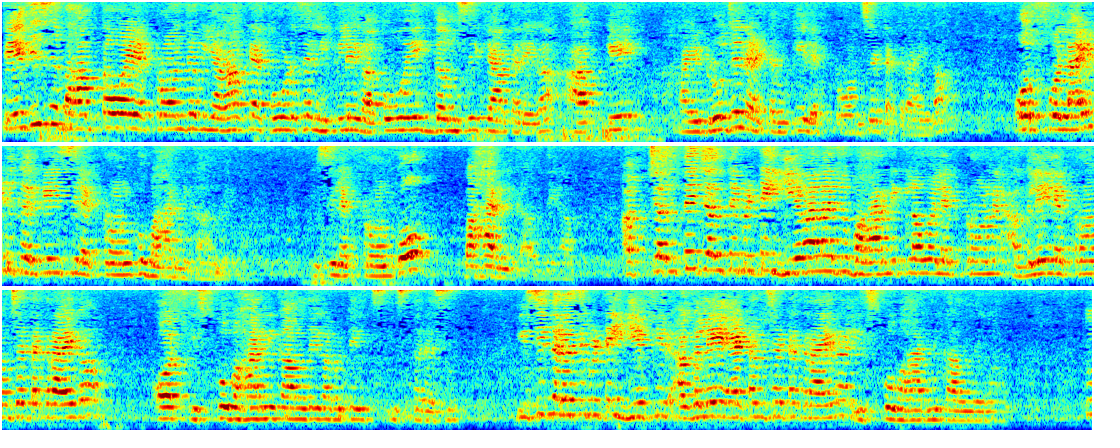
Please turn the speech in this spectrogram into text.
तेज़ी से भागता हुआ इलेक्ट्रॉन जब यहाँ कैथोड से निकलेगा तो वो एकदम से क्या करेगा, आपके हाइड्रोजन एटम के इलेक्ट्रॉन से टकराएगा। और कोलाइड करके इस इलेक्ट्रॉन को बाहर निकाल देगा। इस इलेक्ट्रॉन को बाहर निकाल देगा। अब चलते चलते बेटे ये वाला जो बाहर निकला हुआ इलेक्ट्रॉन है अगले इलेक्ट्रॉन से टकराएगा और इसको बाहर निकाल देगा बेटे इस, तरह से। इसी तरह से बेटे ये फिर अगले एटम से टकराएगा इसको बाहर निकाल देगा। तो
